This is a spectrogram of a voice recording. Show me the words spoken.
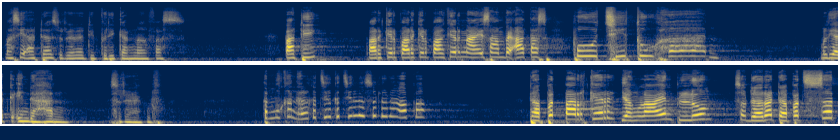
Masih ada saudara diberikan nafas. Tadi parkir, parkir, parkir naik sampai atas. Puji Tuhan. Melihat keindahan saudaraku. Temukan hal kecil-kecil saudara apa? Dapat parkir yang lain belum. Saudara dapat set,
